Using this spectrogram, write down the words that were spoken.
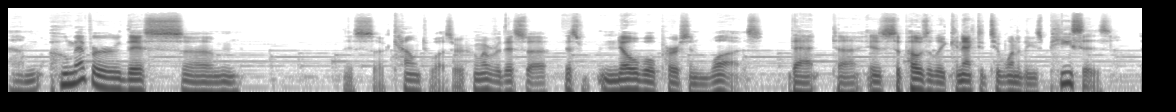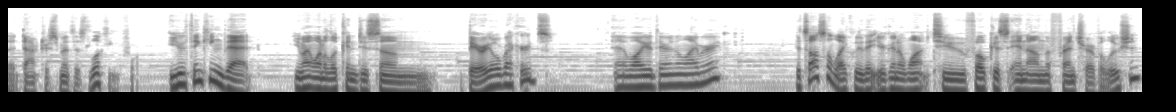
um, whomever this um, this uh, count was, or whomever this uh, this noble person was, that uh, is supposedly connected to one of these pieces that Doctor Smith is looking for. You're thinking that you might want to look into some burial records uh, while you're there in the library. It's also likely that you're going to want to focus in on the French Revolution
